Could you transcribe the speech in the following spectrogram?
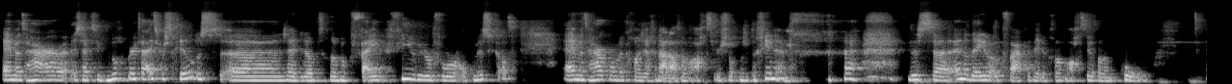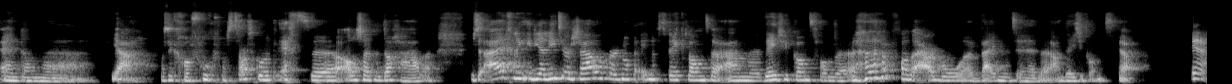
En met haar, zij heeft natuurlijk nog meer tijdverschil. Dus uh, zij loopt er ook nog vijf, vier uur voor op Muscat. En met haar kon ik gewoon zeggen, nou laten we om acht uur s ochtends beginnen. dus, uh, en dat deden we ook vaak. We deden gewoon om acht uur al een call. En dan, uh, ja, als ik gewoon vroeg van start, kon ik echt uh, alles uit de dag halen. Dus eigenlijk idealiter zou ik er nog één of twee klanten aan deze kant van de, van de aardbol bij moeten hebben. Aan deze kant, ja. Ja,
